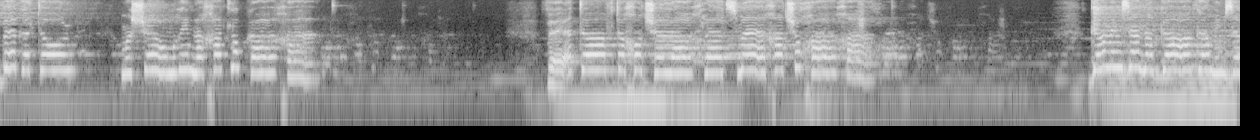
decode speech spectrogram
בגדול, מה שאומרים לך את לוקחת. ואת ההבטחות שלך לעצמך את שוכחת. גם אם זה נגע, גם אם זה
